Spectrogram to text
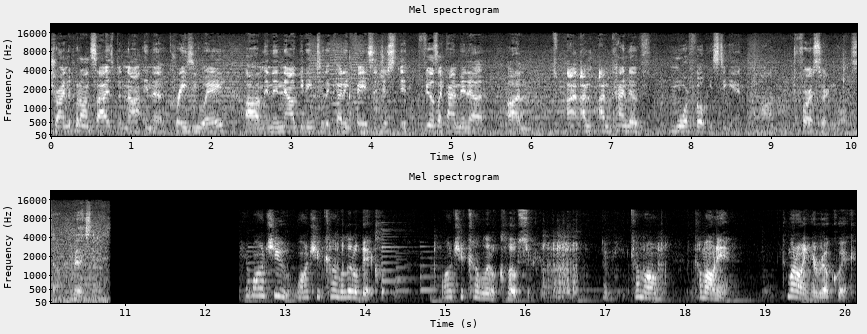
trying to put on size, but not in a crazy way. Um, and then now getting to the cutting phase, it just it feels like I'm in a, um, I, I'm I'm kind of more focused again um, for a certain goal. So I'm really excited. Hey, why don't you why don't you come a little bit why don't you come a little closer? Come on, come on in. Come on in here real quick.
